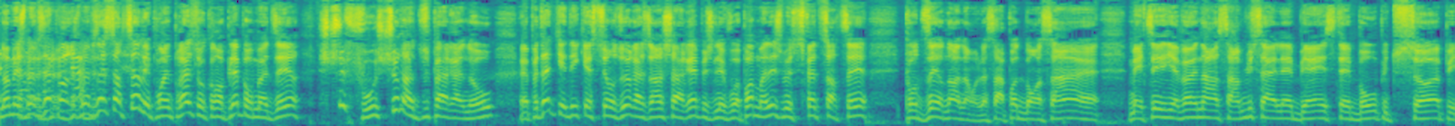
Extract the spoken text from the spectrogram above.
Non, mais je me faisais, pas- je me faisais sortir les points de presse au complet pour me dire, je suis fou, je suis rendu parano. Euh, Peut-être qu'il y a des questions dures à Jean Charest, puis je les vois pas. À un moment donné, je me suis fait sortir pour dire, non, non, là, ça n'a pas de bon sens. Euh, mais tu sais, il y avait un ensemble. Lui, ça allait bien, c'était beau, puis tout ça. Puis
